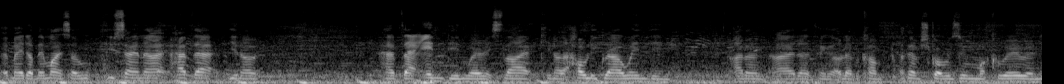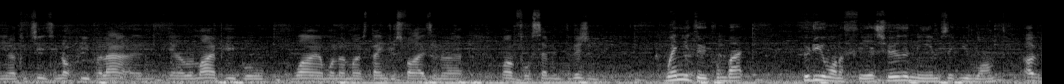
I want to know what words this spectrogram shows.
have made up their mind. So you saying that have that, you know, have that ending where it's like, you know, that holy grail ending. I don't, I don't think that'll ever come. I think I've just got to resume my career and you know continue to knock people out and you know remind people why I'm one of the most dangerous fighters in a 147 division. When you do come back, who do you want to face? Who are the names that you want? I've,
